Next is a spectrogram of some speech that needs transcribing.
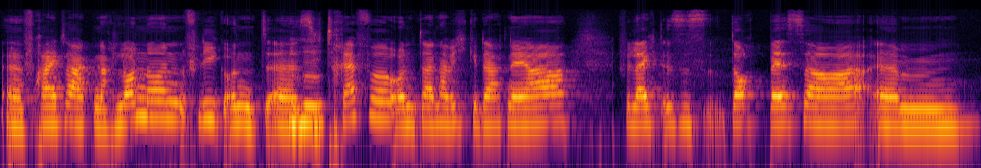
äh, Freitag nach London fliege und äh, mhm. sie treffe. Und dann habe ich gedacht, naja, vielleicht ist es doch besser, ähm,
